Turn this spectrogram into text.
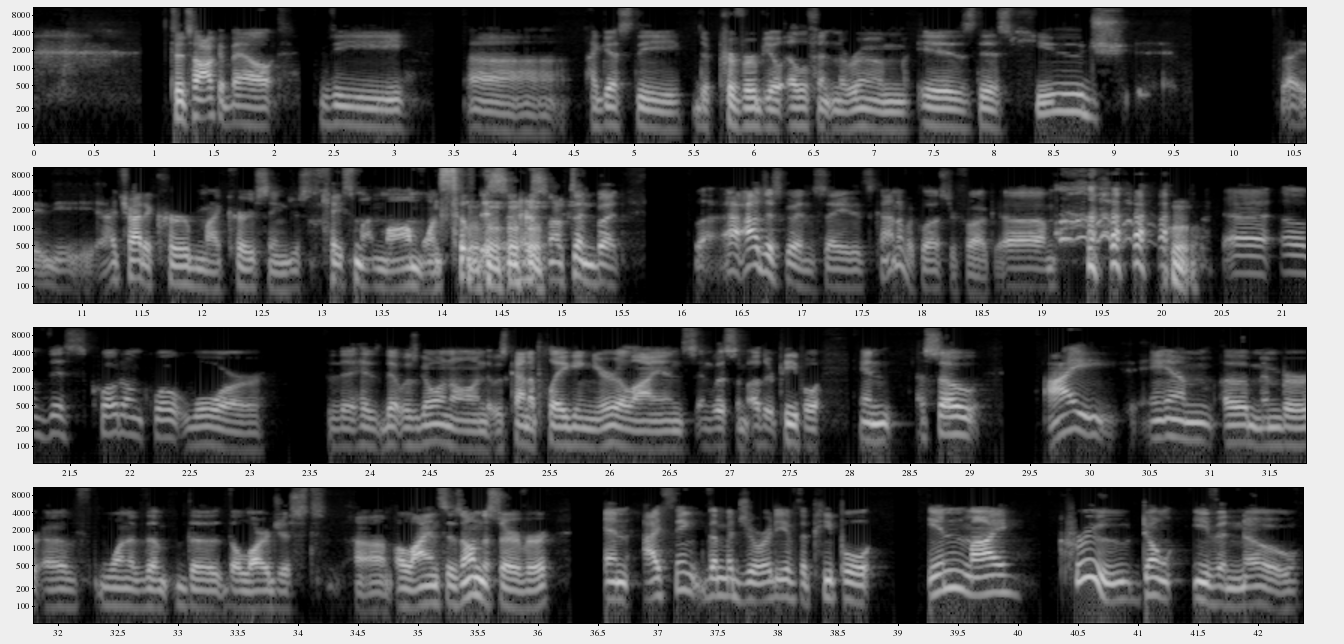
to talk about the uh, I guess the the proverbial elephant in the room is this huge. I, I try to curb my cursing just in case my mom wants to listen or something, but I'll just go ahead and say it. It's kind of a clusterfuck. Um, uh, of this quote unquote war that has that was going on that was kind of plaguing your alliance and with some other people, and so I am a member of one of the the, the largest um, alliances on the server, and I think the majority of the people in my crew don't even know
